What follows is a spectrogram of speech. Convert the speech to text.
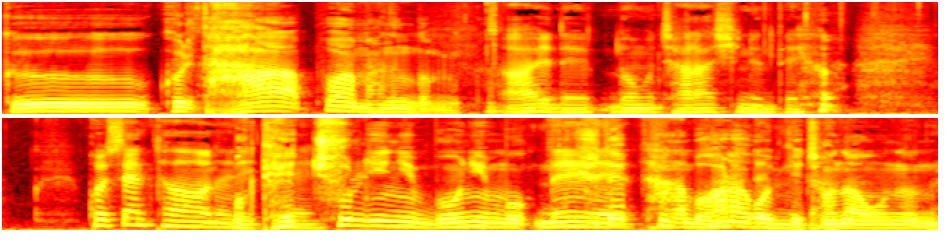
그 그걸 다 포함하는 겁니까? 아, 네, 너무 잘하시는데요. 콜센터는 대출이니 뭐니 뭐 휴대폰 뭐 하라고 이렇게 전화 오는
